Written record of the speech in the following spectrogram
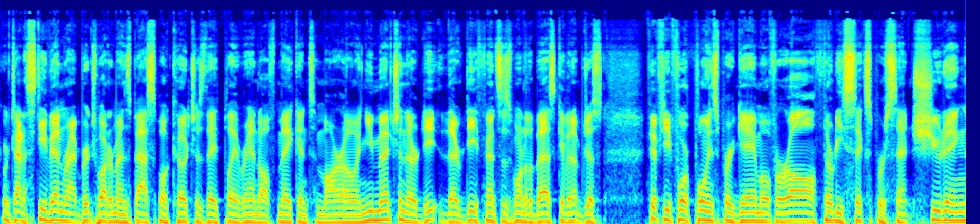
We're talking to Steve Enright, Bridgewater men's basketball coach, as they play Randolph Macon tomorrow. And you mentioned their de- their defense is one of the best, giving up just 54 points per game overall, 36% shooting.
